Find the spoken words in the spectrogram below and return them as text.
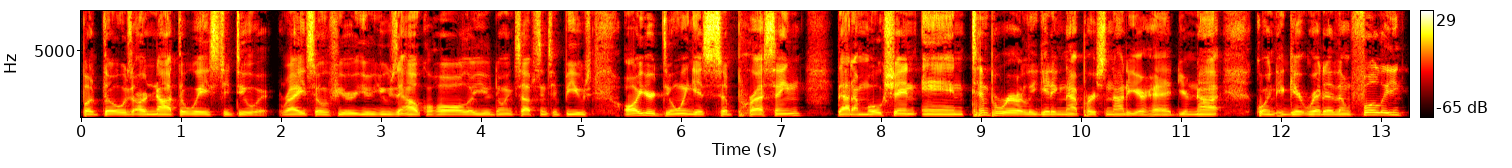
but those are not the ways to do it, right? So if you're you're using alcohol or you're doing substance abuse, all you're doing is suppressing that emotion and temporarily getting that person out of your head. You're not going to get rid of them fully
